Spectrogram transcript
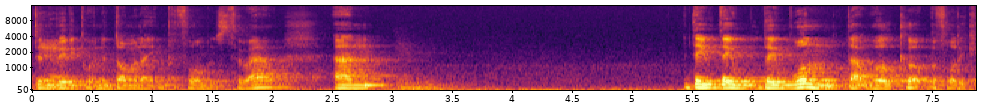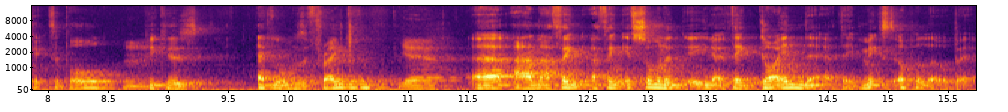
Didn't Yeah. really put in a dominating performance throughout, and. They, they, they won that World Cup before they kicked the ball Mm. because everyone was afraid of them. yeah. Uh, and I think I think if someone had, you know if they got in there they've mixed it up a little bit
